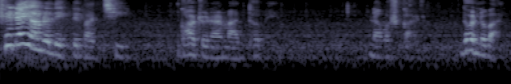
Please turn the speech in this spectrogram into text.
সেটাই আমরা দেখতে পাচ্ছি ঘটনার মাধ্যমে। নমস্কার, ধন্যবাদ।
